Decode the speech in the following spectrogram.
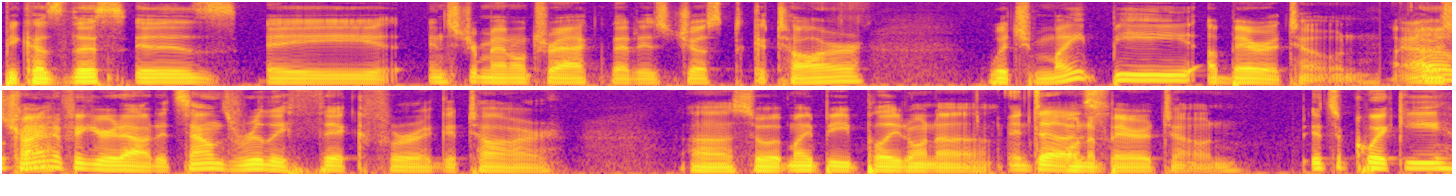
because this is a instrumental track that is just guitar which might be a baritone i was Okay. trying to figure it out it sounds really thick for a guitar uh, so it might be played on a on a baritone it's a quickie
